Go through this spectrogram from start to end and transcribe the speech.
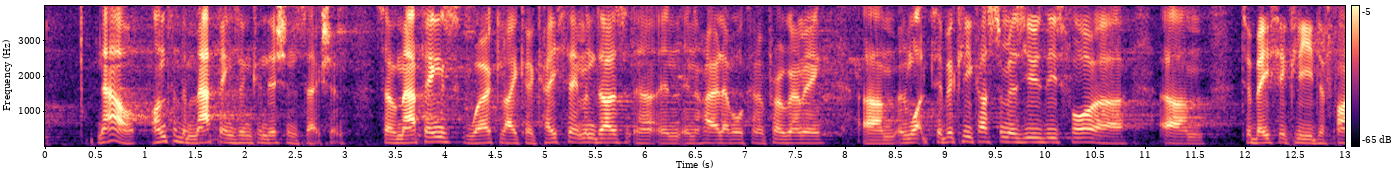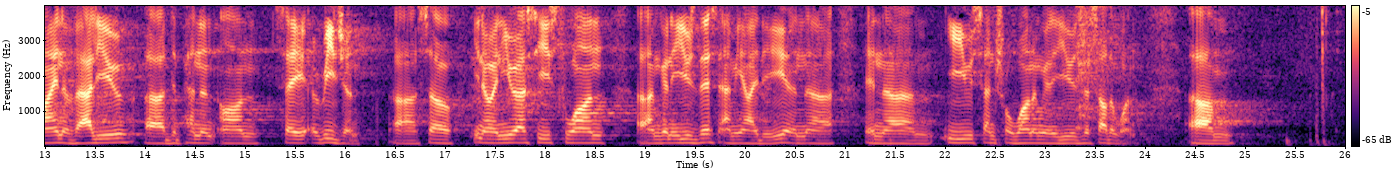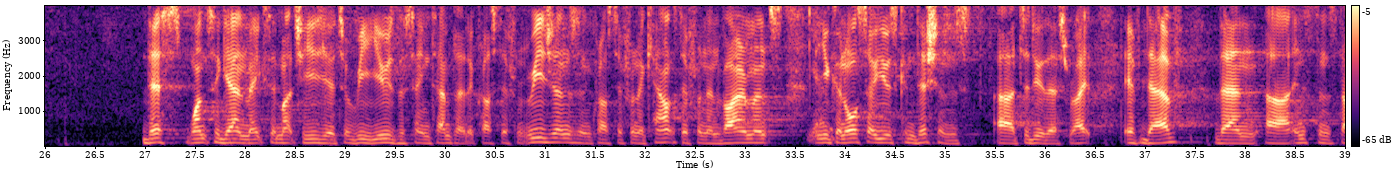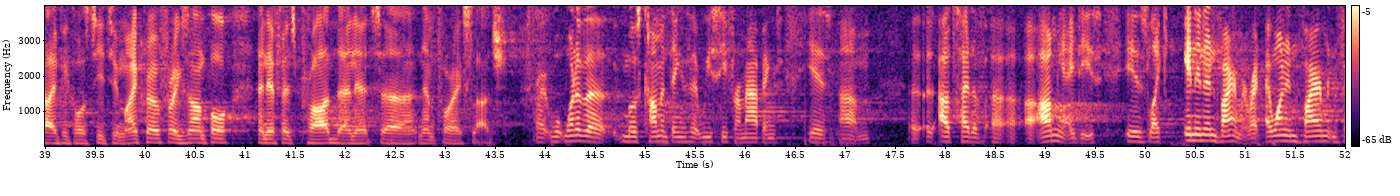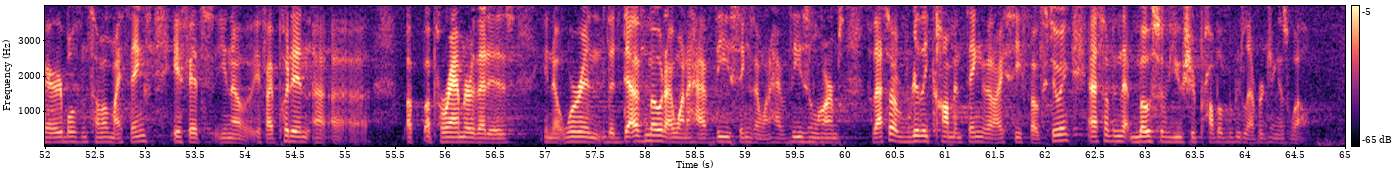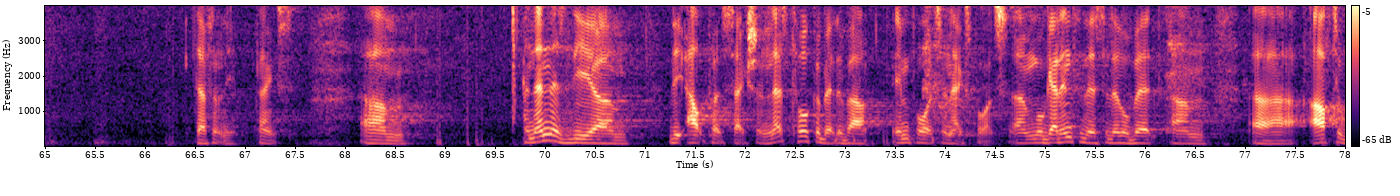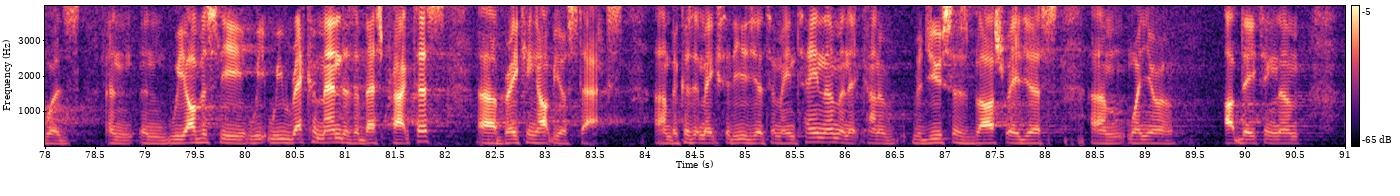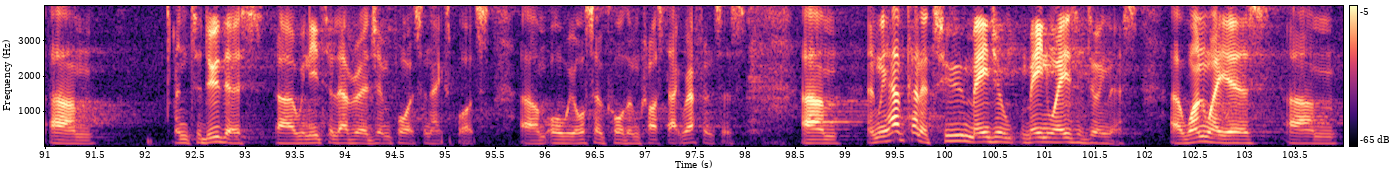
now, onto the mappings and conditions section. So mappings work like a case statement does uh, in, in higher level kind of programming. Um, and what typically customers use these for uh, um, to basically define a value uh, dependent on, say, a region. Uh, so, you know, in US East 1, uh, I'm going to use this AMI ID, and uh, in um, EU Central 1, I'm going to use this other one. Um, this, once again, makes it much easier to reuse the same template across different regions and across different accounts, different environments. Yeah. And you can also use conditions uh, to do this, right? If dev, then uh, instance type equals T2 micro, for example. And if it's prod, then it's uh, NEM4X large. Right. Well, one of the most common things that we see for mappings is um, uh, outside of uh, uh, AMI IDs is like in an environment, right? I want environment variables in some of my things. If it's, you know, if I put in a, a, a parameter that is, you know, we're in the dev mode, I want to have these things, I want to have these alarms. So that's a really common thing that I see folks doing, and that's something that most of you should probably be leveraging as well. Definitely, thanks. Um, and then there's the, um, the output section. Let's talk a bit about imports and exports. Um, we'll get into this a little bit um, uh, afterwards. And, and, we obviously, we, we, recommend as a best practice uh, breaking up your stacks um, because it makes it easier to maintain them and it kind of reduces blast radius um, when you're updating them. Um, and to do this, uh, we need to leverage imports and exports, um, or we also call them cross-stack references. Um, and we have kind of two major main ways of doing this. Uh, one way is um,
